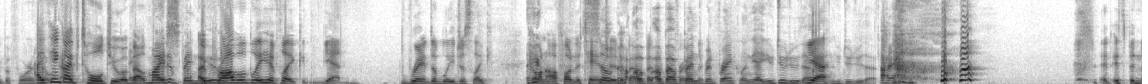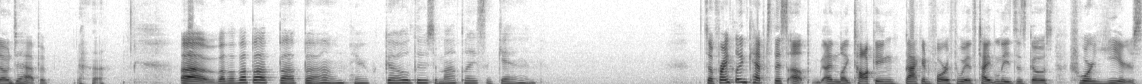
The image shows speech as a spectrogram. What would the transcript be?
before. I though. think Uh, I've told you about might this. have been I you. probably have like yeah, randomly just like gone off on a tangent so, about ab- Benjamin about Franklin. Benjamin Franklin. Yeah, you do do that. Yeah. you do do that. I- it, it's been known to happen. Uh, ba ba ba ba ba. Here we go, losing my place again. So Franklin kept this up and like talking back and forth with Titan Leeds' ghost for years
